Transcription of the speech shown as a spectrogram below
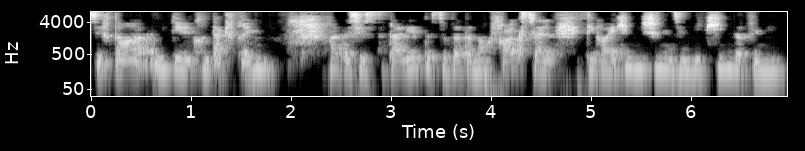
sich da mit dir in Kontakt treten? Ah, das ist total lieb, dass du da danach fragst, weil die Räuchermischungen sind wie Kinder für mich.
